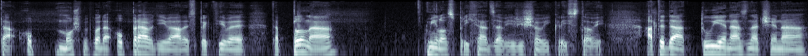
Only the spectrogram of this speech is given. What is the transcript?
tá, môžeme povedať, opravdivá, respektíve tá plná milosť prichádza v Ježišovi Kristovi. A teda tu je, naznačená,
